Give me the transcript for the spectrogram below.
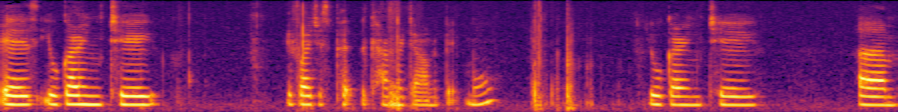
is you're going to, if I just put the camera down a bit more, you're going to um,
